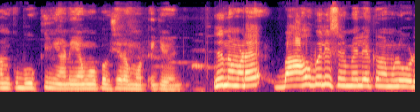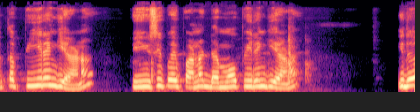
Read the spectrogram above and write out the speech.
നമുക്ക് ബുക്കിംഗ് ആണ് യമു പക്ഷിയുടെ മുട്ടയ്ക്ക് വേണ്ടി. ഇത് നമ്മുടെ ബാഹുബലി സിനിമയിലേക്ക് നമ്മൾ കൊടുത്ത പീരങ്കിയാണ്. പി യു സി പൈപ്പാണ് ഡെമോ പീരങ്കിയാണ്. ഇത്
